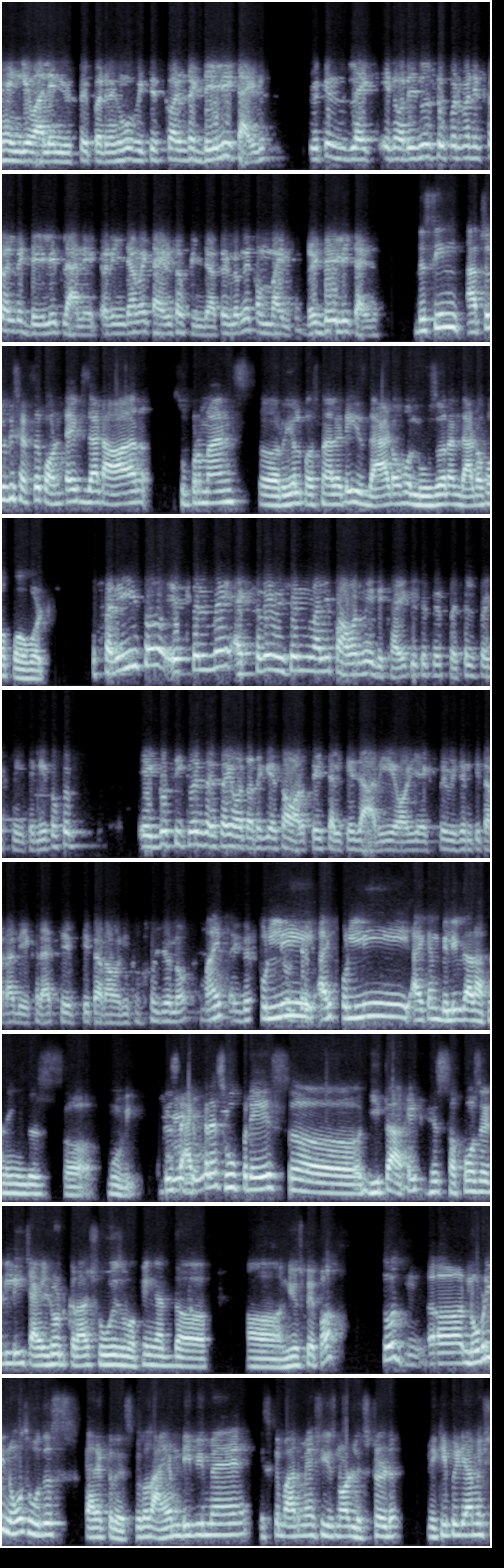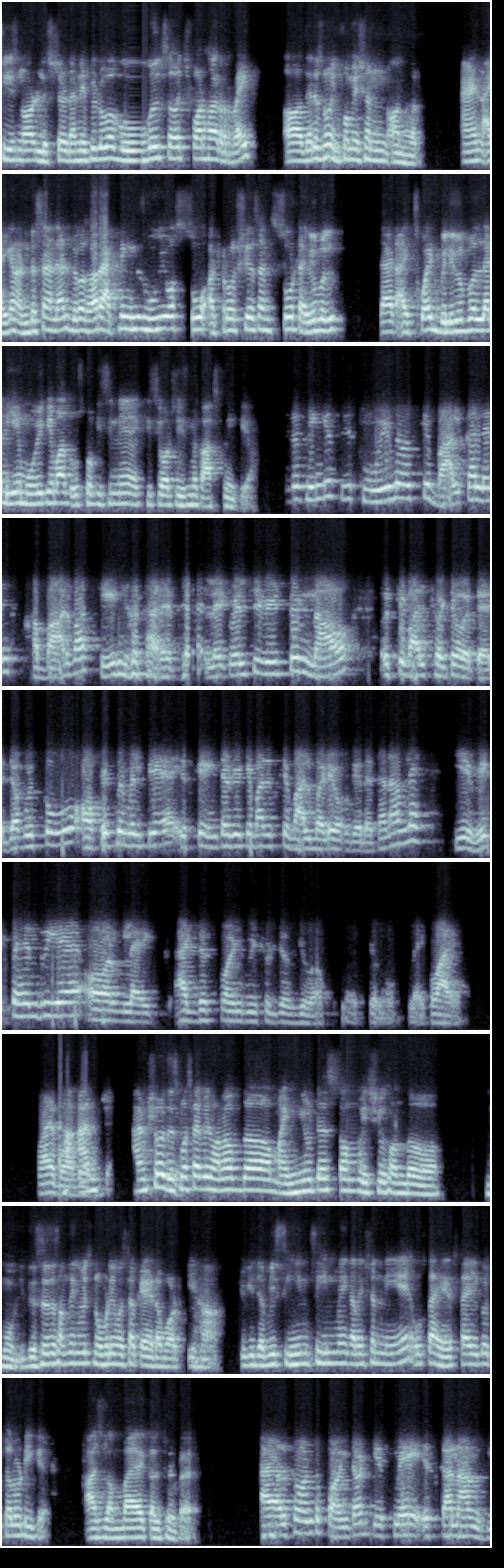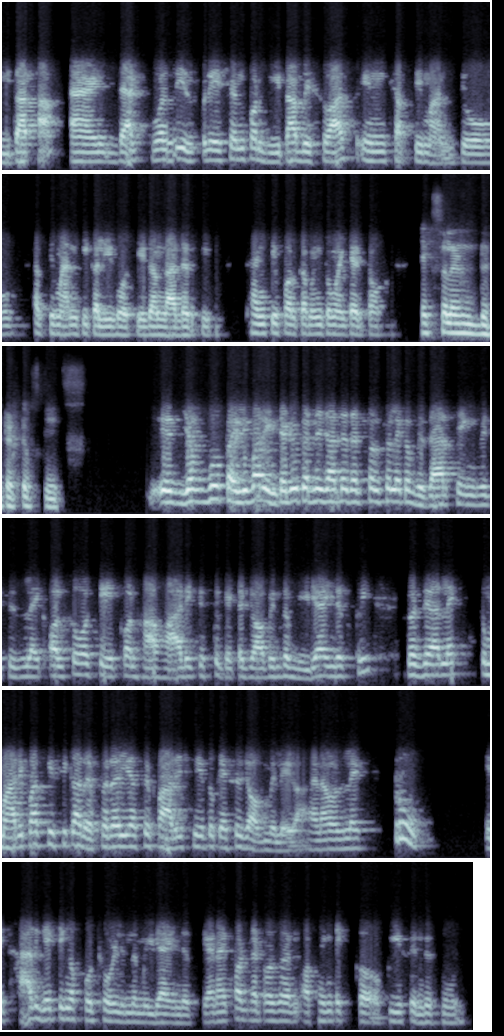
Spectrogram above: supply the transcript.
महँगे वाले न्यूज़पेपर में हूँ which is called the Daily Times because like in original Superman it's called the Daily Planet और इंडिया में Times of India तो लोगों ने combine the Daily Times this scene absolutely sets the context that our Superman's uh, real personality is that of a loser and that of a pervert Sunny तो इस film में x ray vision वाली power नहीं दिखाई क्योंकि इतने स्पेशल इफ़ेक्ट नहीं थे नहीं तो फिर एक दो सीक्वेंस ऐसा ही होता था कि ऐसा औरतें चल के जा रही है और ये एक्सरे विजन की तरह देख रहा है चिप की तरह उनको you know fully I fully I can believe that happening in this uh, movie this actress who plays uh, Geeta right his supposedly childhood crush who is working at the uh, newspaper तो nobody knows who character is because IMDb में इसके बारे में she is not listed Wikipedia में she is not listed and if you do a Google search for her right there is no information on her and I can understand that because her acting in this movie was so atrocious and so terrible that I quite believable that ये movie के बाद उसको किसी ने किसी और चीज़ में cast नहीं किया। द थिंग इज़ इस मूवी में उसके बाल का लेंथ बार बार चेंज होता रहता है। Like well she went to now उसके बाल छोटे होते हैं। जब उसको वो ऑफ़िस में मिलती है इसके इंटरव्यू के बाद इसके बाल बड़े हो गए रहते हैं। ना लाइक ये विक पहन रही है और like at this point we should just give up like you know like why why bother I am sure this must have been one of the minutest of issues on the movie this is something which nobody must have cared about कि हाँ क्योंकि जब भी scene scene में connection नहीं है उसका hair style तो चलो ठीक है आज लंबा है कल छोटा है। I also want to point out कि इसमें इसका नाम गीता था and that was the inspiration for Geeta Vishwas in Shaktimaan जो शक्तिमान की कलीग होती है गंगाधर की। Thank you for coming to my TED talk Excellent detective skills. जब वो पहली बार इंटरव्यू करने जाते that's also like a bizarre thing which is like also a take on how hard it is to get a job in the media industry because they are like तुम्हारे पास किसी का रेफरल या सिफारिश नहीं है तो कैसे जॉब मिलेगा and I was like true it's hard getting a foothold in the media industry and i thought that was an authentic uh, piece in this movie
